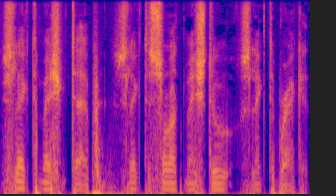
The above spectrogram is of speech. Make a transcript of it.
Select the meshing tab, select the solid mesh tool, select the bracket.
